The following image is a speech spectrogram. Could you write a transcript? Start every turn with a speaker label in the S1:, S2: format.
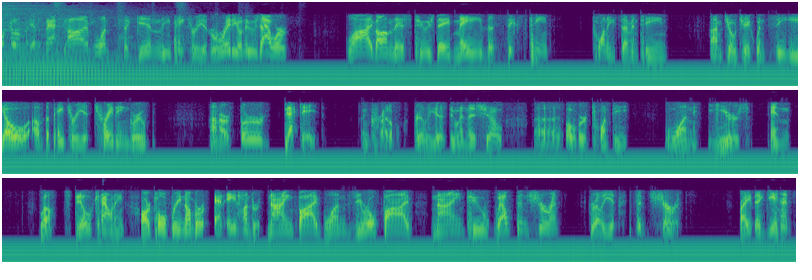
S1: welcome. It's that time once again, the Patriot Radio News Hour, live on this Tuesday, May the 16th, 2017. I'm Joe Jaquin, CEO of the Patriot Trading Group, on our third decade. Incredible, really is, doing this show uh, over 21 years in, well, still counting. Our toll free number at 800 951 0592 Wealth Insurance. Really, it's, it's insurance, right? Against,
